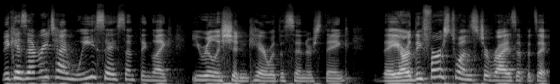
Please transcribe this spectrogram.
because every time we say something like you really shouldn't care what the sinners think they are the first ones to rise up and say,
